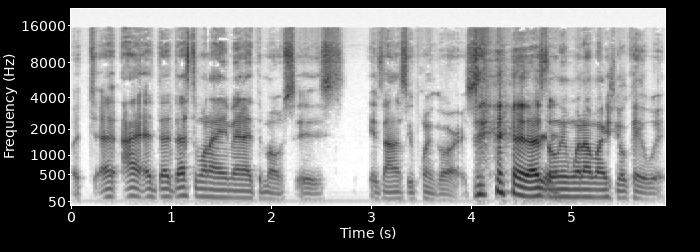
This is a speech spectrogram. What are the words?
But I, I that, that's the one I ain't mad at the most is is honestly point guards. that's yeah. the only one I'm actually okay with.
